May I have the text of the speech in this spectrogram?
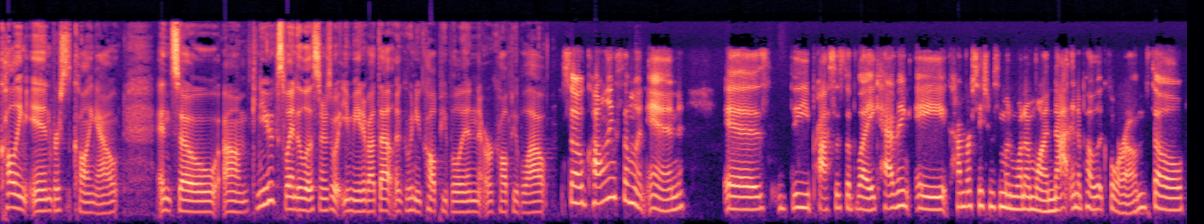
calling in versus calling out. And so, um, can you explain to listeners what you mean about that? Like when you call people in or call people out? So, calling someone in is the process of like having a conversation with someone one on one, not in a public forum. So,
